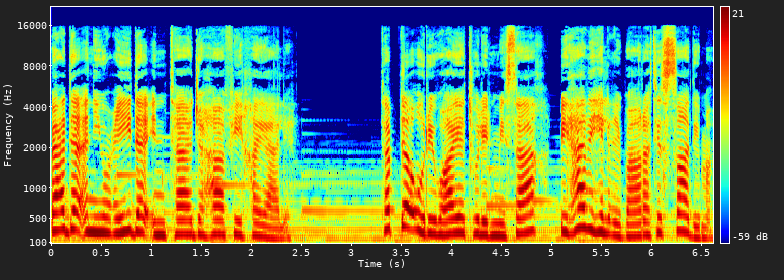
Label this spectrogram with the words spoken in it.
بعد أن يعيد إنتاجها في خياله. تبدأ رواية الانمساخ بهذه العبارة الصادمة.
